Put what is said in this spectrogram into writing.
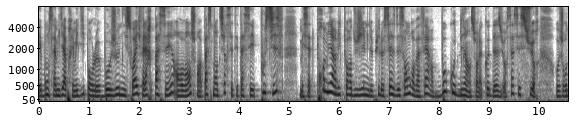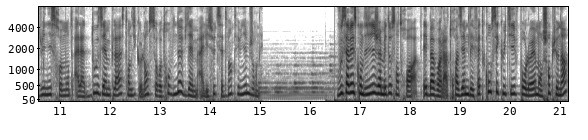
Et bon, samedi après-midi pour le beau jeu niçois, il fallait repasser. En revanche, on va pas se mentir, c'était assez poussif. Mais cette première victoire du gym depuis le 16 décembre va faire beaucoup de bien sur la Côte d'Azur, ça c'est sûr. Aujourd'hui, Nice remonte à la 12e place tandis que Lens se retrouve 9e à l'issue de cette 21e journée. Vous savez ce qu'on dit, jamais 203. Et ben voilà, troisième défaite consécutive pour l'OM en championnat.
